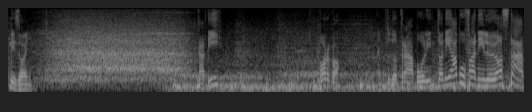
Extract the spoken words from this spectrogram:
Bizony. Kadi. Varga. Nem tudott rábólintani. Abufani lő, aztán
